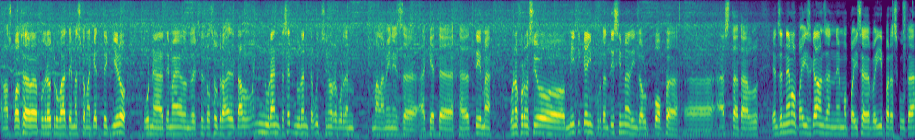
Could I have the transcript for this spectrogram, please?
en els quals eh, podreu trobar temes com aquest Te Quiero, un tema doncs, extret del seu treball de l'any 97-98, si no recordem malament, és aquest tema. Una formació mítica, importantíssima dins el pop eh, estatal. I ens anem al País Gal, ens anem al País Veí per escoltar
